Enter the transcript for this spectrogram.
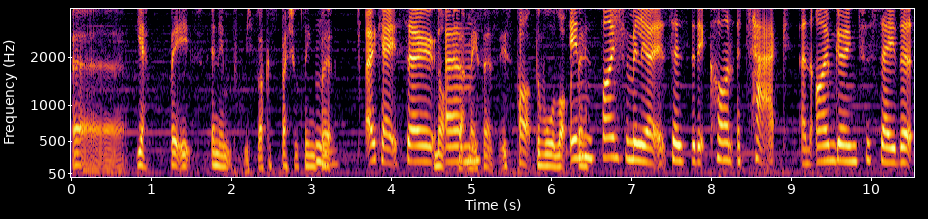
uh, yeah, but it's an imp. It's like a special thing, but Okay. So not if that um, makes sense. It's part of the warlock in thing. find familiar, it says that it can't attack, and I'm going to say that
